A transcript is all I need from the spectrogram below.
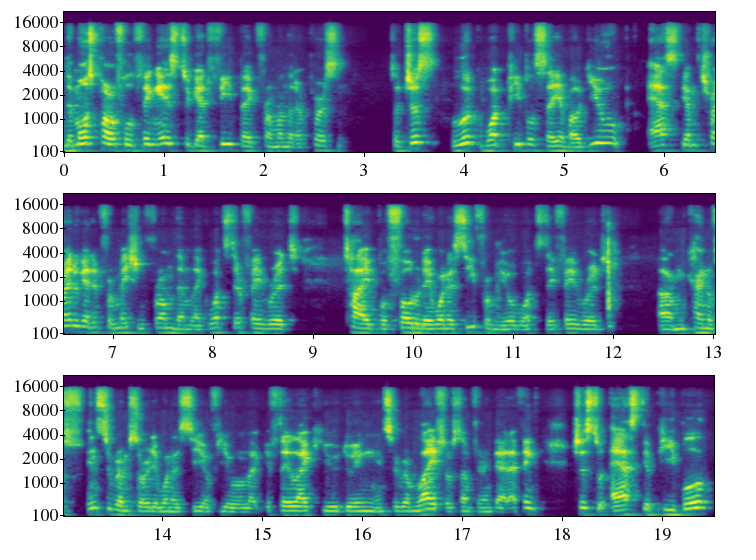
the most powerful thing is to get feedback from another person. So just look what people say about you ask them try to get information from them like what's their favorite type of photo they want to see from you or what's their favorite um, kind of instagram story they want to see of you like if they like you doing instagram lives or something like that. I think just to ask the people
